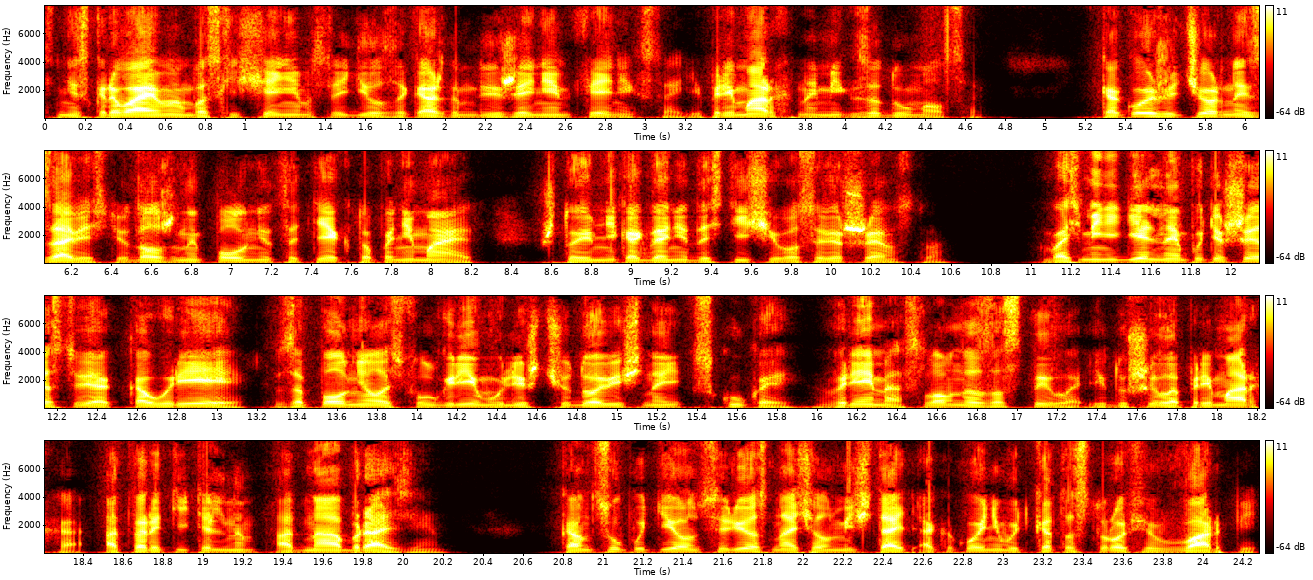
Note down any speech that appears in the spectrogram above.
с нескрываемым восхищением следил за каждым движением Феникса, и примарх на миг задумался – какой же черной завистью должны полниться те, кто понимает, что им никогда не достичь его совершенства? Восьминедельное путешествие к Каурее заполнилось Фулгриму лишь чудовищной скукой. Время словно застыло и душило примарха отвратительным однообразием. К концу пути он всерьез начал мечтать о какой-нибудь катастрофе в Варпе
